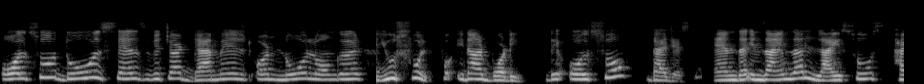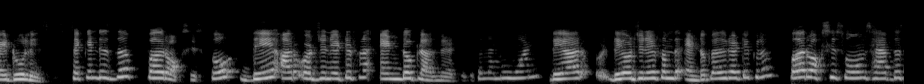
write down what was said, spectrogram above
also those cells which are damaged or no longer useful for in our body they also digest. And the enzymes are lysohydrolases second is the peroxisome so they are originated from endoplasmic reticulum. So number one they are they originate from the endoplasmic reticulum. Peroxisomes have the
